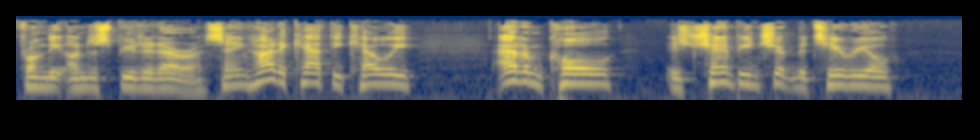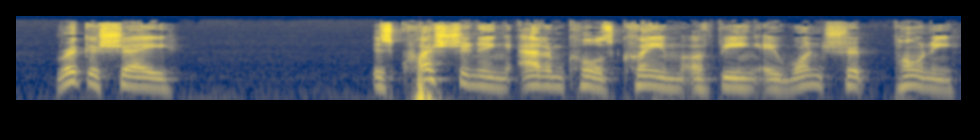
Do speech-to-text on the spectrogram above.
from the Undisputed Era saying hi to Cathy Kelly. Adam Cole is championship material Ricochet is questioning Adam Cole's claim of being a one trip pony,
